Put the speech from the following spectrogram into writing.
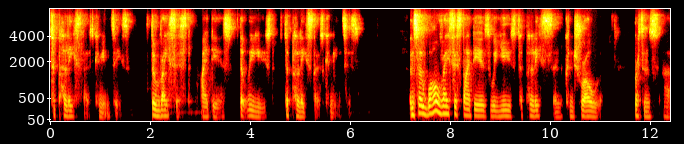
to police those communities, the racist ideas that were used to police those communities. And so while racist ideas were used to police and control Britain's uh,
